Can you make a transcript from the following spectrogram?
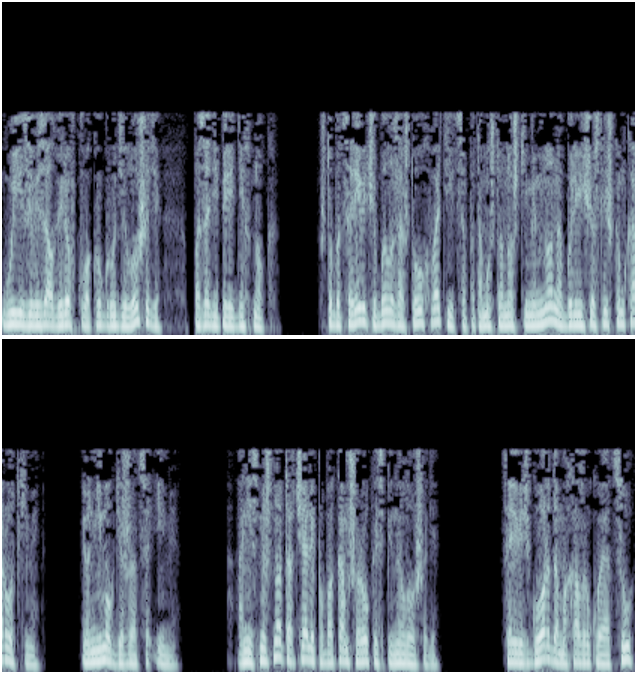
Гуи завязал веревку вокруг груди лошади, позади передних ног, чтобы царевичу было за что ухватиться, потому что ножки Мемнона были еще слишком короткими, и он не мог держаться ими. Они смешно торчали по бокам широкой спины лошади. Царевич гордо махал рукой отцу,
